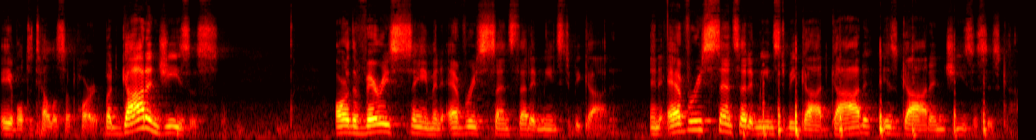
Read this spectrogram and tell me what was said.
able to tell us apart. But God and Jesus are the very same in every sense that it means to be God. In every sense that it means to be God, God is God and Jesus is God.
